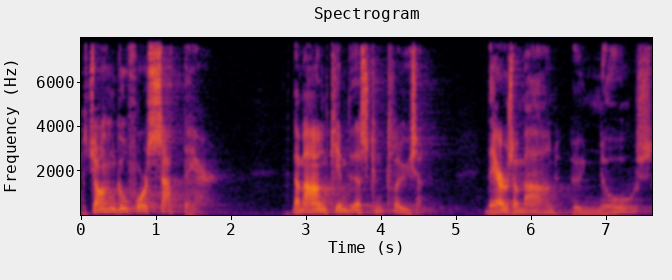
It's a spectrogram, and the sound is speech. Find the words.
as Jonathan Goforth sat there, the man came to this conclusion there's a man who knows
